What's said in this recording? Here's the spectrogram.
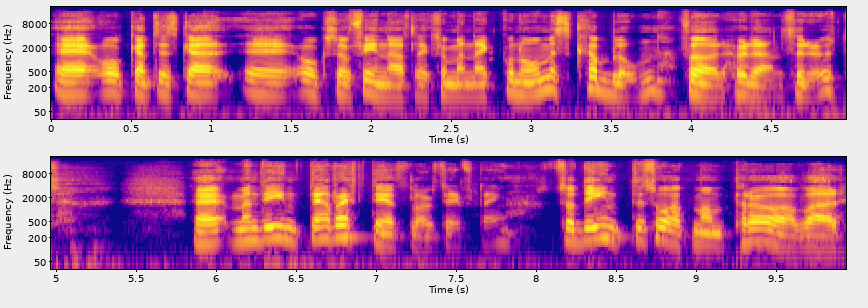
Eh, och att det ska eh, också finnas liksom en ekonomisk schablon för hur den ser ut. Eh, men det är inte en rättighetslagstiftning. Så det är inte så att man prövar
